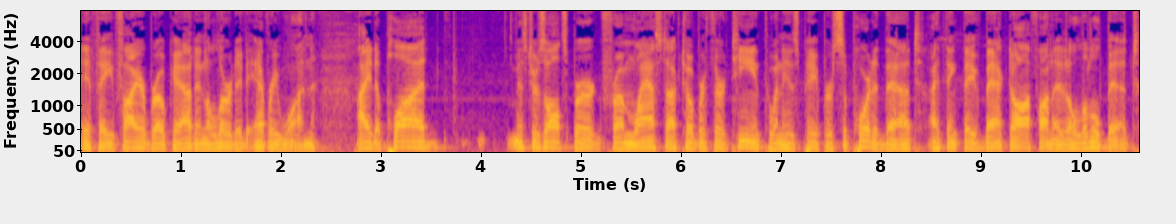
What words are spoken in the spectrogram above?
if a fire broke out and alerted everyone. I'd applaud Mr. Zaltsberg from last October 13th when his paper supported that. I think they've backed off on it a little bit,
